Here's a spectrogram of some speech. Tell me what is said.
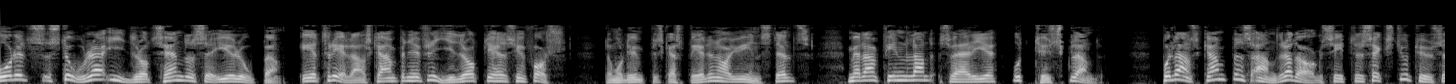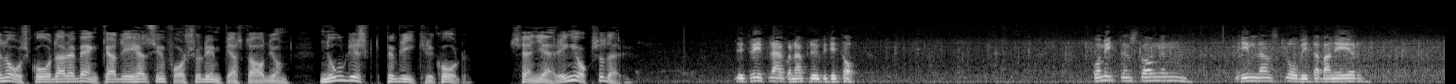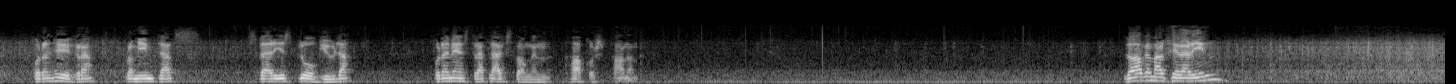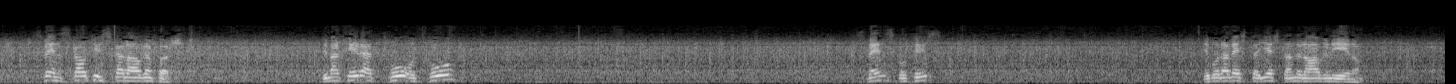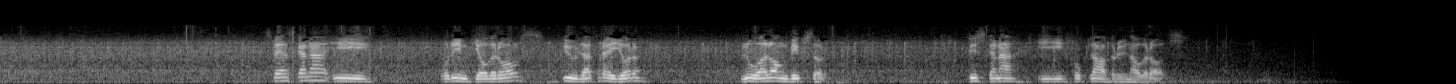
Årets stora idrottshändelse i Europa är trelandskampen i friidrott i Helsingfors. De olympiska spelen har ju inställts mellan Finland, Sverige och Tyskland. På landskampens andra dag sitter 60 000 åskådare bänkade i Helsingfors Olympiastadion. Nordiskt publikrekord. Sven Gäring är också där. De tre flaggorna flugit i topp. På mittenstången Finlands blåvita baner. På den högra, från min plats, Sveriges blågula. På den vänstra flaggstången Hakorsfanan. Lagen marscherar in. Svenska och tyska lagen först. De marscherar två och två. Svensk och tysk. De båda västra gästande lagen igenom. Svenskarna i olympiaoveralls, gula tröjor, blåa långbyxor. Tyskarna i chokladbruna overalls.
